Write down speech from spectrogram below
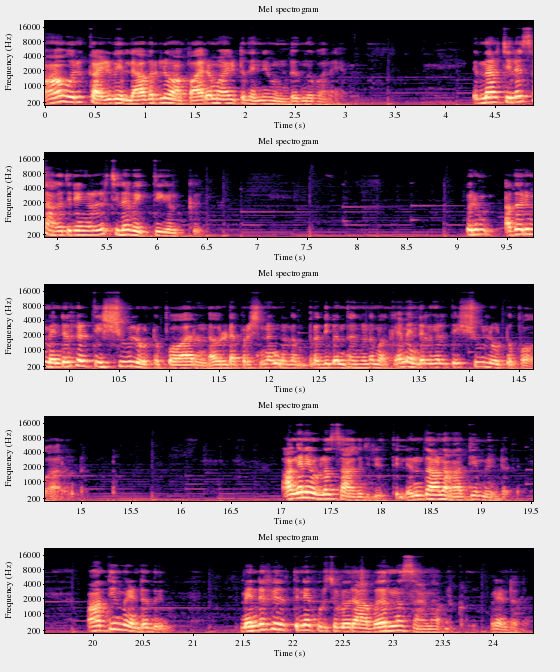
ആ ഒരു കഴിവ് എല്ലാവരിലും അപാരമായിട്ട് തന്നെ ഉണ്ടെന്ന് പറയാം. എന്നാൽ ചില സാഹചര്യങ്ങളിൽ ചില വ്യക്തികൾക്ക് ഒരു അതൊരു മെന്റൽ ഹെൽത്ത് ഇഷ്യൂവിലോട്ട് പോകാറുണ്ട്. അവരുടെ പ്രശ്നങ്ങളും പ്രതിബന്ധങ്ങളും ഒക്കെ മെന്റൽ ഹെൽത്ത് ഇഷ്യൂവിലോട്ട് പോകാറുണ്ട്. അങ്ങനെയുള്ള സാഹചര്യത്തിൽ എന്താണ് ആദ്യം വേണ്ടത്? ആദ്യം വേണ്ടത് മെന്റൽ ഹെൽത്തിനെ കുറിച്ചുള്ള ഒരു അവയർനെസ് ആണ് അവർക്ക് വേണ്ടത്.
